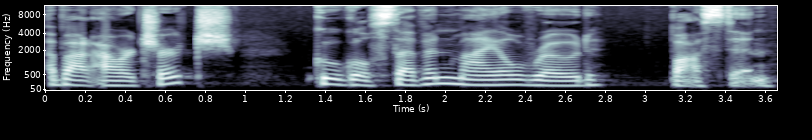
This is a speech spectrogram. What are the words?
about our church, Google Seven Mile Road, Boston.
